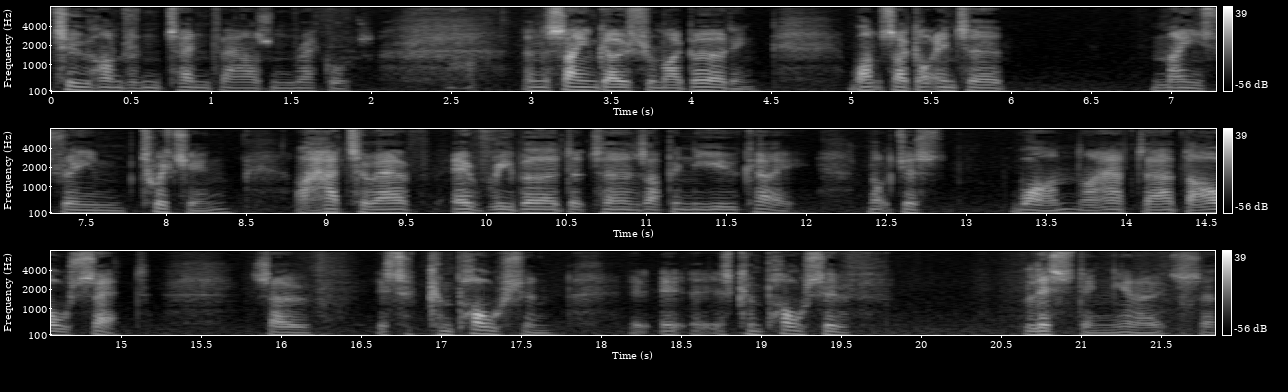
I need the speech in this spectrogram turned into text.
210,000 records. And the same goes for my birding. Once I got into mainstream twitching, I had to have every bird that turns up in the UK, not just one. I had to have the whole set. So it's a compulsion. It, it, it's compulsive listing. You know, it's uh,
